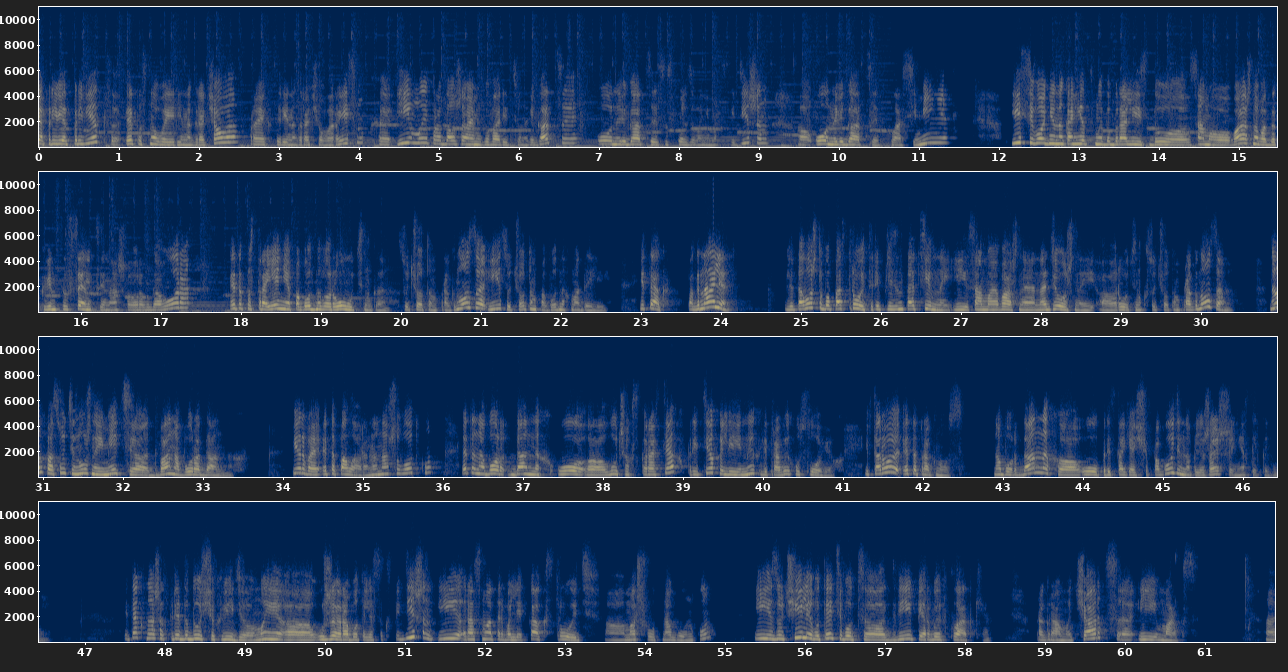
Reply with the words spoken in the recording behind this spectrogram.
Друзья, привет-привет! Это снова Ирина Грачева, проект Ирина Грачева Racing. И мы продолжаем говорить о навигации, о навигации с использованием Expedition, а, о навигации в классе мини. И сегодня, наконец, мы добрались до самого важного, до квинтэссенции нашего разговора. Это построение погодного routing а с учетом прогноза и с учетом погодных моделей. Итак, погнали! Для того, чтобы построить репрезентативный и, самое важное, надежный а, routing с учетом прогноза, нам, по сути, нужно иметь а, два набора данных. Первое – это полара на нашу лодку. Это набор данных о а, лучших скоростях при тех или иных ветровых условиях. И второе – это прогноз. Набор данных о предстоящей погоде на ближайшие несколько дней. Итак, в наших предыдущих видео мы э, уже работали с Expedition и рассматривали, как строить э, маршрут на гонку, и изучили вот эти вот э, две первые вкладки программы Charts и Marks.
